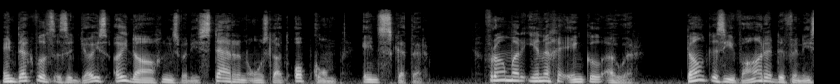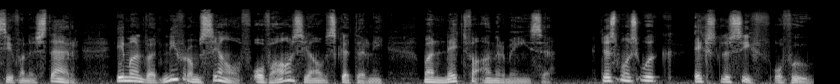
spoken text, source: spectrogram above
en dikwels is dit juis uitdagings wat die ster in ons laat opkom en skitter. Vra maar enige enkel ouer. Dalk is die ware definisie van 'n ster iemand wat nie vir homself of haarself skitter nie maar net vir ander mense. Dis mos ook eksklusief of hoe?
